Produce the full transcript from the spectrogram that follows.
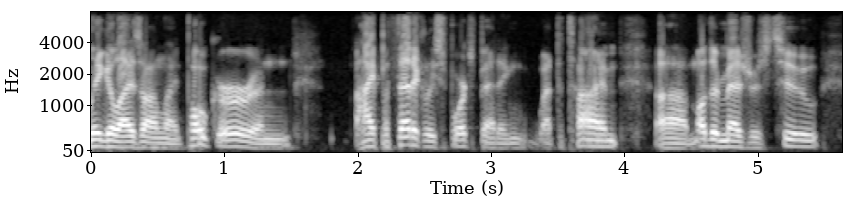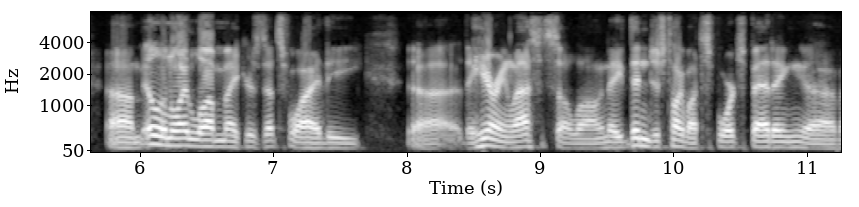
legalized online poker and hypothetically sports betting at the time, um, other measures too. Um, Illinois lawmakers, that's why the uh, the hearing lasted so long. They didn't just talk about sports betting. Uh,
